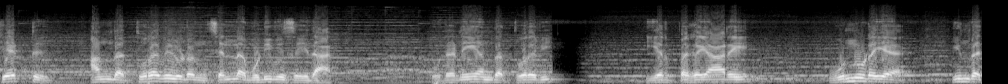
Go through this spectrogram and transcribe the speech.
கேட்டு அந்த துறவியுடன் செல்ல முடிவு செய்தார். உடனே அந்த துறவி இயற்பகையாரே உன்னுடைய இந்த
